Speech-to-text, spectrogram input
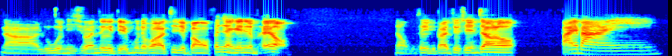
那如果你喜欢这个节目的话，记得帮我分享给你的朋友。那我们这个礼拜就先这样喽，拜拜。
